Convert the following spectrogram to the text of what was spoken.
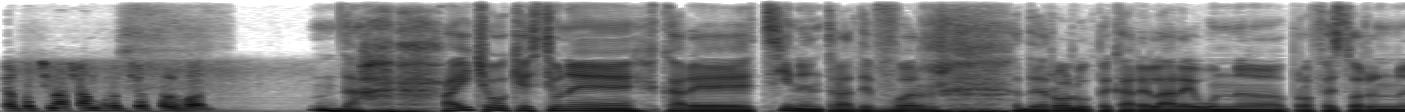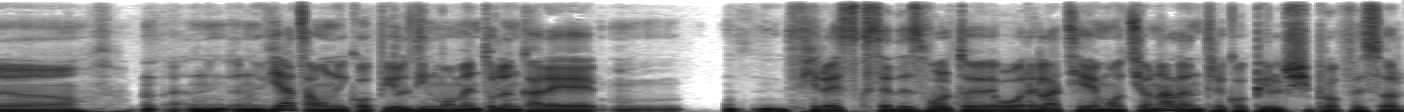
Cel puțin așa am vrut eu să-l văd. Da, aici e o chestiune care ține într-adevăr de rolul pe care îl are un uh, profesor în, uh, în, în viața unui copil din momentul în care mm, firesc se dezvoltă o relație emoțională între copil și profesor,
